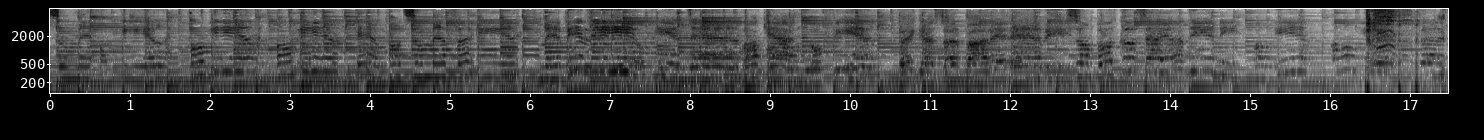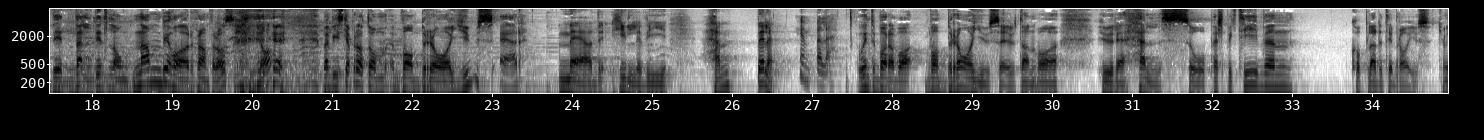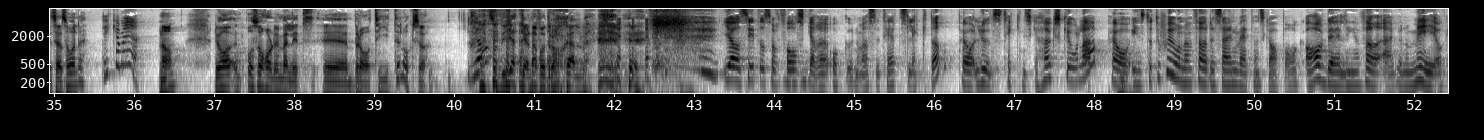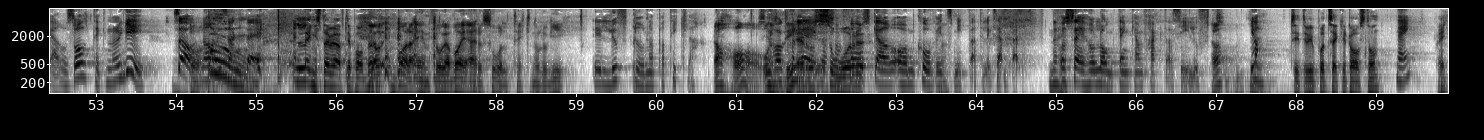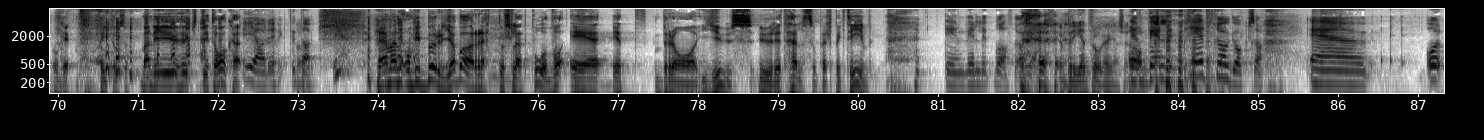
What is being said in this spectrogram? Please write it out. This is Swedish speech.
podd som är om el, om el, om el. Det är en podd som är för er. Med Billy och Peter. Vad kan gå fel? Begränsarbare är vi som podcastar. Ja, det är ni. Om el, om el. Det är ett väldigt långt namn vi har framför oss. Ja. Men vi ska prata om vad bra ljus är. Med Hillevi Hempele. Hempele. Och inte bara vad, vad bra ljus är utan vad, hur är hälsoperspektiven kopplade till bra ljus. Kan vi säga så eller? Det kan man göra. Ja. Du har, och så har du en väldigt eh, bra titel också. Ja, Så du jättegärna får dra själv. jag sitter som forskare och universitetslektor på Lunds tekniska högskola, på institutionen för designvetenskaper och avdelningen för ergonomi och aerosolteknologi. Så, nu har vi sagt det. Längsta vi haft i podden. Ja, bara en fråga, vad är aerosolteknologi? Det är luftburna partiklar. Jaha, Så jag har oj det kollegor är... som Aerosol- forskar om covid-smitta till exempel. Nej. Och ser hur långt den kan fraktas i luft. Ja. ja. Sitter vi på ett säkert avstånd? Nej. Nej, okej. Skit också. Men det är ju högt i tak här. Ja, det är högt i tak. Nej, men om vi börjar bara rätt och slätt på. Vad är ett bra ljus ur ett hälsoperspektiv? Det är en väldigt bra fråga. En bred fråga kanske. Det är en väldigt bred fråga också. Eh, och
